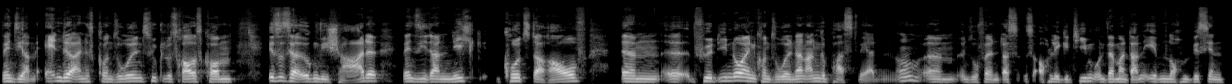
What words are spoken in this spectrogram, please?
wenn sie am Ende eines Konsolenzyklus rauskommen, ist es ja irgendwie schade, wenn sie dann nicht kurz darauf ähm, äh, für die neuen Konsolen dann angepasst werden. Ne? Ähm, insofern, das ist auch legitim. Und wenn man dann eben noch ein bisschen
